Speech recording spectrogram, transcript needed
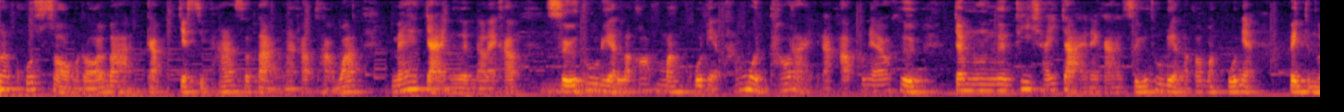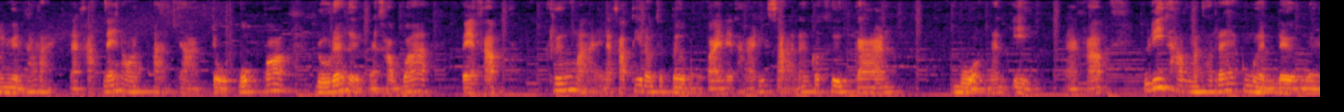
มังคุด 200 บาทกับ 75 สตางค์นะครับ ถามว่าแม่จ่ายเงินอะไรครับ ซื้อทุเรียนแล้วก็มังคุดเนี่ยทั้งหมดเท่าไหร่นะครับพวกนี้ก็คือจำนวนเงินที่ใช้จ่ายในการซื้อทุเรียนแล้วก็มังคุดเนี่ยเป็นจำนวนเงินเท่าไหร่นะครับ แน่นอนอ่านจากโจทย์ปุ๊บก็รู้ได้เลยนะครับว่าเป็นครับเครื่องหมายนะครับที่เราจะเติมลงไปในทางคณิตศาสตร์นั่นก็คือการบวกนั่นเอง นะครับวิธีทำมาทันแรกเหมือนเดิมเลย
